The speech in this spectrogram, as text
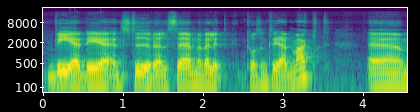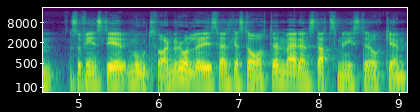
VD, en styrelse med väldigt koncentrerad makt, Ehm, så finns det motsvarande roller i svenska staten med en statsminister och en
